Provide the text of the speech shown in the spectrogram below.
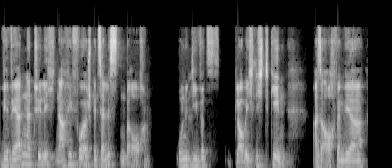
wir werden natürlich nach wie vor Spezialisten brauchen. Ohne die mhm. wird es, glaube ich, nicht gehen. Also auch wenn wir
